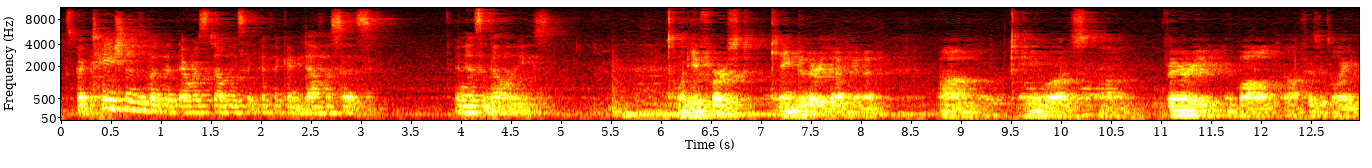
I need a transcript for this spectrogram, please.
expectations, but that there would still be significant deficits in his abilities. when he first came to the rehab unit, um, he was uh, very involved uh, physically.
